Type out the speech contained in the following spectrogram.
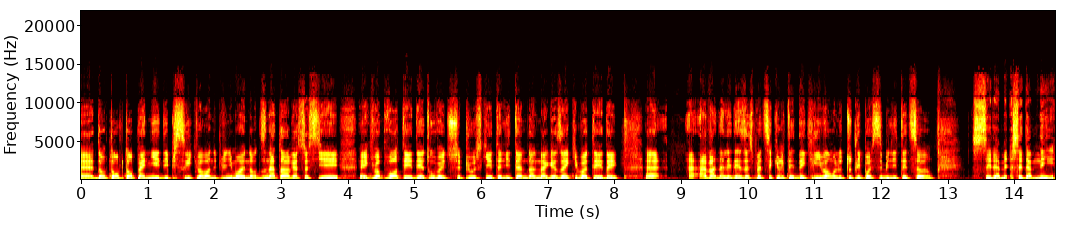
Euh, donc ton, ton panier d'épicerie qui va avoir ni plus ni moins un ordinateur associé euh, qui va pouvoir t'aider à trouver, tu sais plus où ce qui est tel item dans le magasin qui va t'aider. Euh, avant d'aller dans les aspects de sécurité, décrivons là, toutes les possibilités de ça. C'est d'am- c'est d'amener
